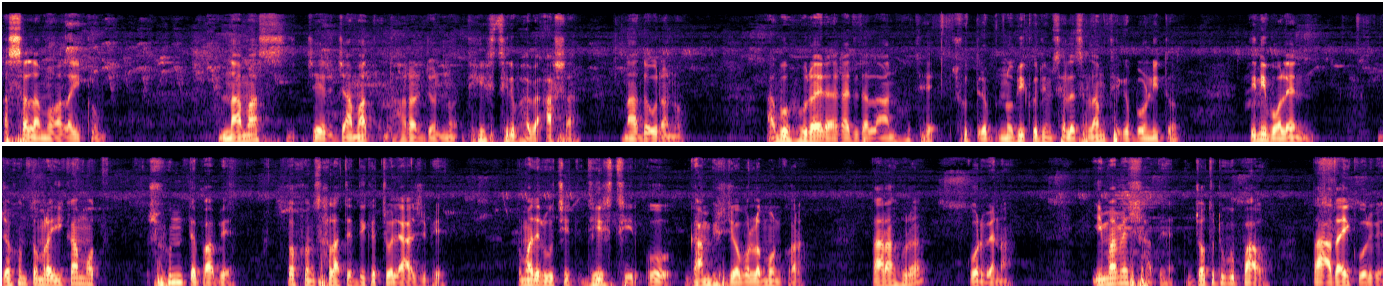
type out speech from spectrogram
আসসালামু আলাইকুম। নামাজের জামাত ধরার জন্য ধীর স্থিরভাবে আসা, না দৌড়ানো। আবু হুরাইরা রাজুদাল্লাহ আনহুতে সূত্রে নবী করিম সাল্লাহ সাল্লাম থেকে বর্ণিত, তিনি বলেন, যখন তোমরা ইকামত শুনতে পাবে, তখন সালাতের দিকে চলে আসবে। তোমাদের উচিত ধীর স্থির ও গাম্ভীর্য অবলম্বন করা। তাড়াহুড়া করবে না। ইমামের সাথে যতটুকু পাও তা আদায় করবে।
